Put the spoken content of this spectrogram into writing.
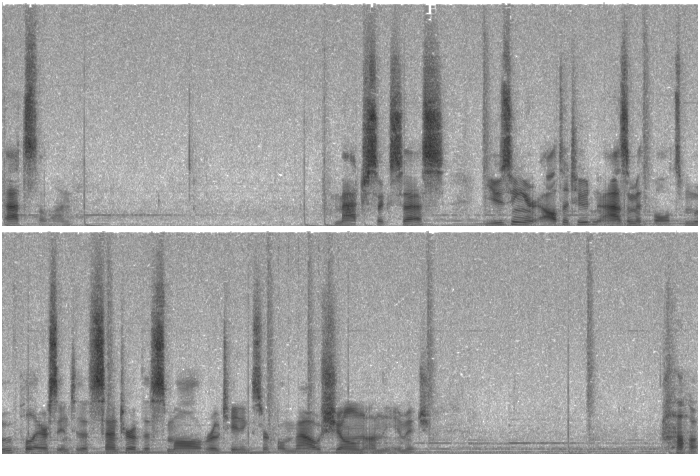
That's the one. Match success. Using your altitude and azimuth bolts, move Polaris into the center of the small rotating circle now shown on the image.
